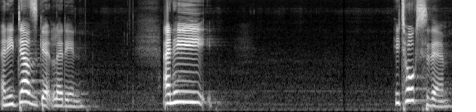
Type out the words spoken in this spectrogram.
And he does get let in. And he he talks to them.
